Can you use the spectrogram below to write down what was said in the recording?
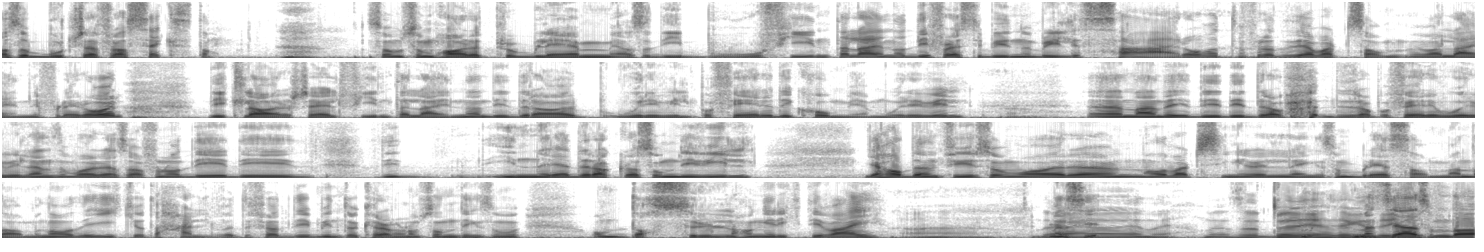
Altså bortsett fra sex, da. Som, som har et problem Altså, de bor fint aleine, og de fleste begynner å bli litt sære òg, vet du. For at de har vært sammen aleine i flere år. De klarer seg helt fint aleine. De drar hvor de vil på ferie. De kommer hjem hvor de vil. Eh, nei, de, de, de, drar, de drar på ferie hvor de vil, hen, var det jeg sa for noe? De, de, de innreder akkurat som de vil. Jeg hadde en fyr som var, eh, hadde vært singel veldig lenge, som ble sammen med en dame nå. Og det gikk jo til helvete, for de begynte å krangle om sånne ting som om dassrullen hang riktig vei. Ja, ja, ja. Det er jeg- jeg enig i. Mens jeg som da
